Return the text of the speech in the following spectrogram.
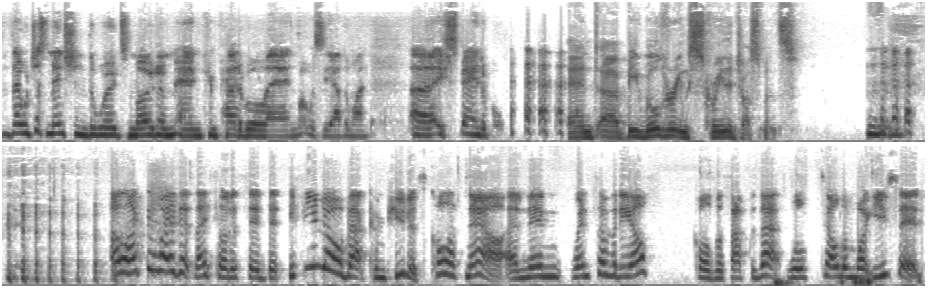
they were just mentioned the words modem and compatible, and what was the other one? Uh, expandable. and uh, bewildering screen adjustments. I like the way that they sort of said that if you know about computers, call us now. And then when somebody else calls us after that, we'll tell them what you said.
